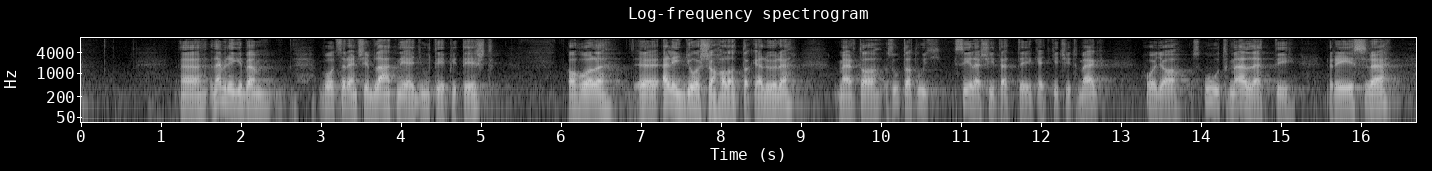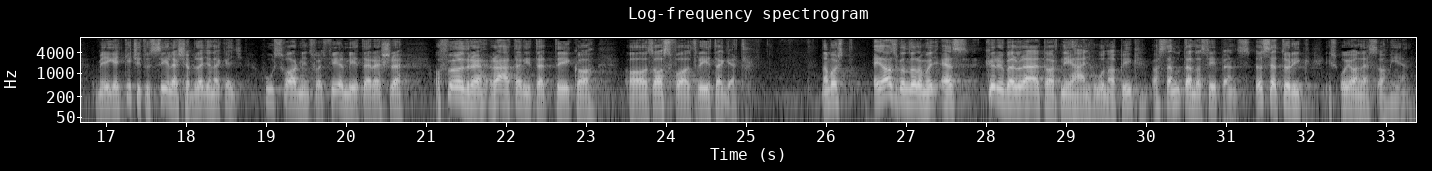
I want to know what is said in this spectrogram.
Nemrégiben volt szerencsém látni egy útépítést, ahol elég gyorsan haladtak előre, mert az utat úgy szélesítették egy kicsit meg, hogy az út melletti részre még egy kicsit, hogy szélesebb legyenek, egy 20-30 vagy fél méteresre, a földre ráterítették a, az aszfalt réteget. Na most én azt gondolom, hogy ez körülbelül eltart néhány hónapig, aztán utána szépen összetörik, és olyan lesz, amilyen.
